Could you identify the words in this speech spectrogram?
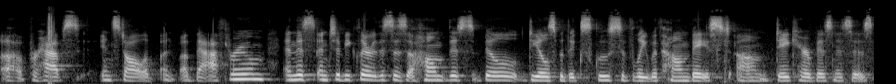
uh, perhaps install a, a, bathroom. And this, and to be clear, this is a home. This bill deals with exclusively with home-based um, daycare businesses.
